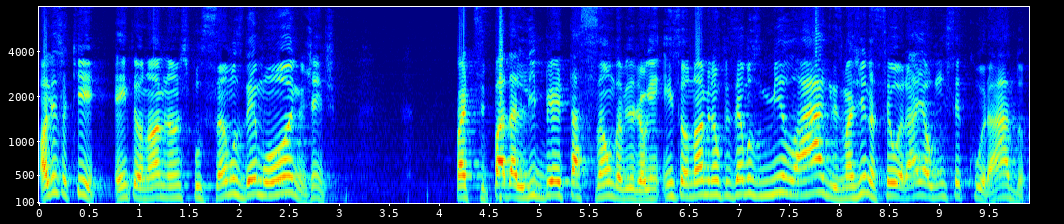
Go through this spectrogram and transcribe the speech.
Olha isso aqui, em teu nome não expulsamos demônios. Gente, participar da libertação da vida de alguém. Em seu nome não fizemos milagres. Imagina você orar e alguém ser curado.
